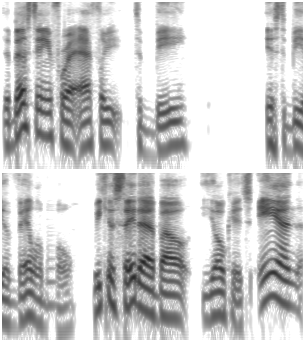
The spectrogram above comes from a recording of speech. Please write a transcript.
the best thing for an athlete to be is to be available. We can say that about Jokic and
